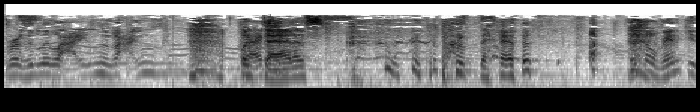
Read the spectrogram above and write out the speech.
Brasileiros. Panteras. Vocês estão vendo que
